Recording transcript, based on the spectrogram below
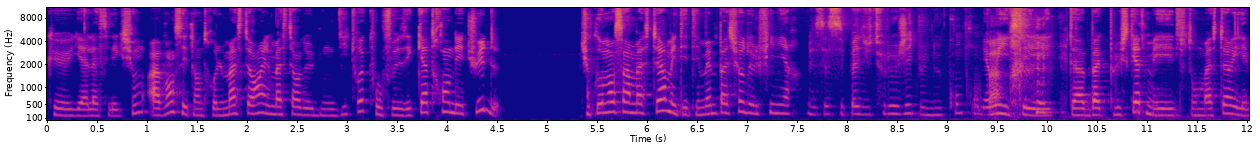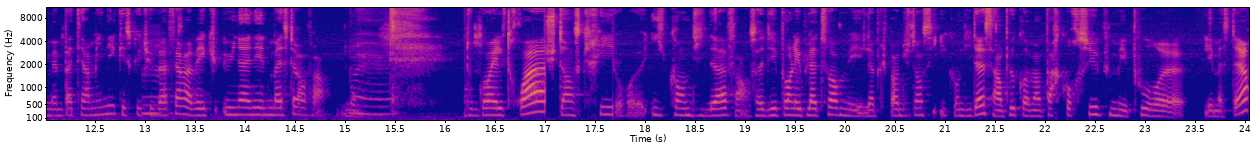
qu'il y a la sélection. Avant, c'était entre le Master 1 et le Master 2. Donc, dis-toi qu'on faisait 4 ans d'études. Tu commences un master, mais t'étais même pas sûr de le finir. Mais ça, c'est pas du tout logique, je ne comprends pas. Oui, c'est t'as bac plus 4, mais ton master, il est même pas terminé. Qu'est-ce que tu mm. vas faire avec une année de master? Enfin, non. Donc en L3, tu t'inscris sur euh, e-candidat, enfin ça dépend les plateformes, mais la plupart du temps c'est e-candidat, c'est un peu comme un parcours sup mais pour euh, les masters.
